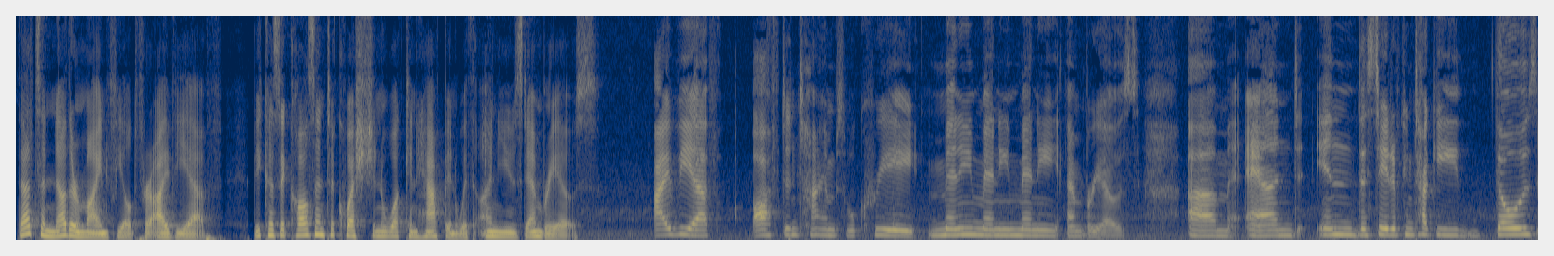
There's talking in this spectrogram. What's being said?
That's another minefield for IVF because it calls into question what can happen with unused embryos. IVF oftentimes will create many, many, many embryos. Um, and in the state of Kentucky, those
